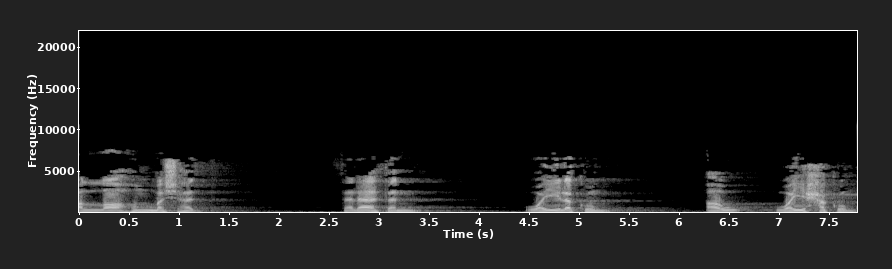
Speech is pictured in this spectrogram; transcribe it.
اللهم اشهد ثلاثا ويلكم أو ويحكم.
